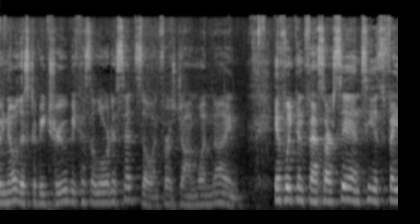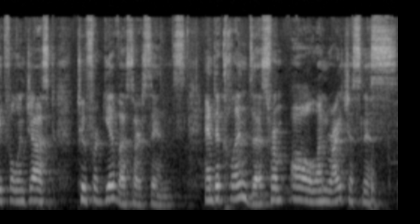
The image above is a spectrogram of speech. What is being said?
We know this to be true because the Lord has said so in 1 John 1 9. If we confess our sins, he is faithful and just to forgive us our sins and to cleanse us from all unrighteousness.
